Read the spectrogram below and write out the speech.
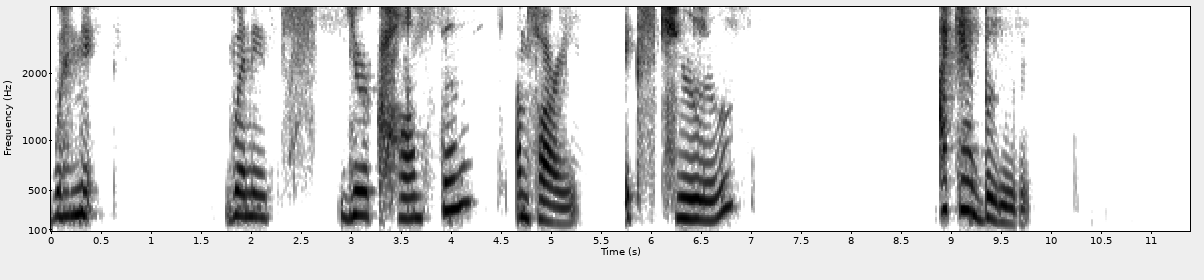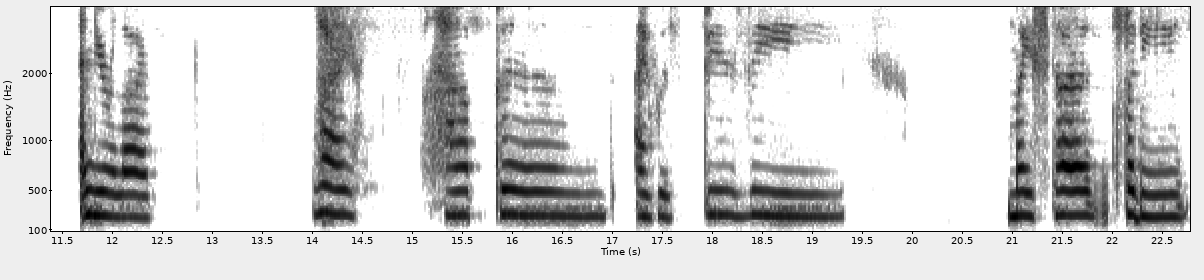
when it when it's your constant, I'm sorry, excuse, I can't believe it. And you're like, life happened, I was busy, my stud- studies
